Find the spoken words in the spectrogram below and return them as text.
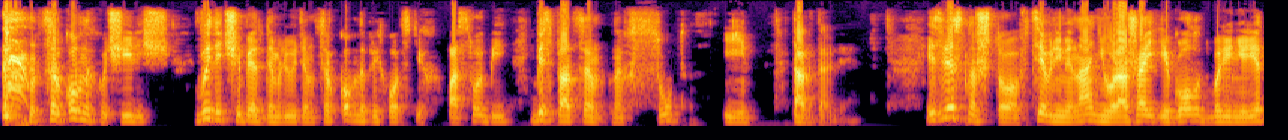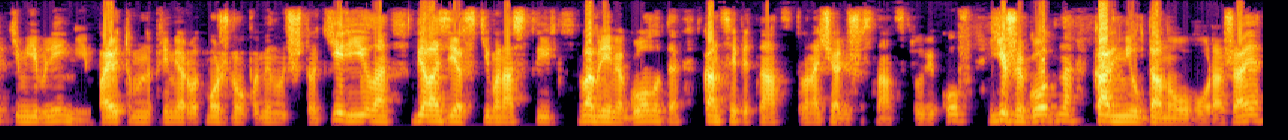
церковных училищ, выдача бедным людям церковно-приходских пособий, беспроцентных суд и так далее. Известно, что в те времена неурожай и голод были нередким явлением, поэтому, например, вот можно упомянуть, что Кирилла, Белозерский монастырь, во время голода в конце 15-го, начале 16 веков ежегодно кормил до нового урожая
